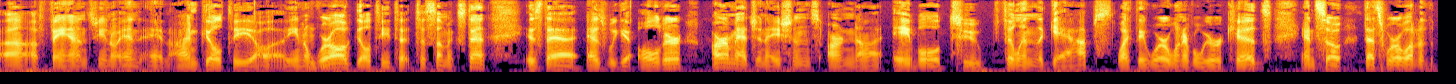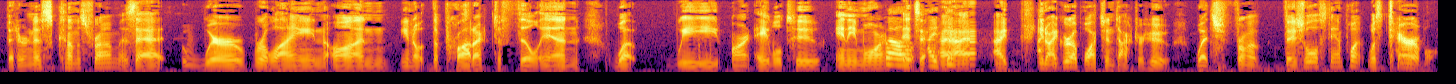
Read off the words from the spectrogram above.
uh, of fans, you know, and and I'm guilty, uh, you know, we're all guilty to to some extent, is that as we get older, our imaginations are not able to fill in the gaps like they were whenever we were kids, and so that's where a lot of the bitterness comes from, is that we're relying on you know the product to fill in what we aren't able to anymore. Well, it's, I think- I, I, you know, I grew up watching Doctor Who, which from a visual standpoint was terrible.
